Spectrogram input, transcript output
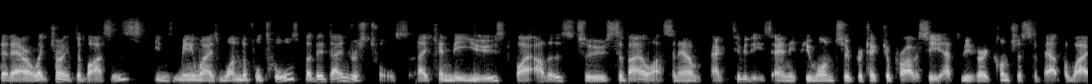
that our electronic devices, in many ways, wonderful tools, but they're dangerous tools. They can be used by others to surveil us and our activities. And if you want to protect your privacy, you have to be very conscious about the way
